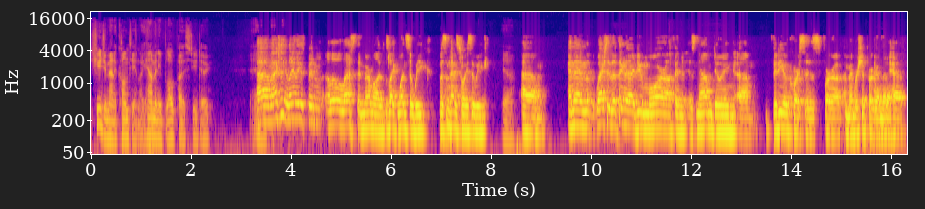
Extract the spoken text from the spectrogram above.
huge amount of content. Like, how many blog posts do you do? Um, actually, lately it's been a little less than normal. It's like once a week, but sometimes twice a week. Yeah. Um, and then, well, actually, the thing that I do more often is now I'm doing um, video courses for a, a, membership program that I have,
